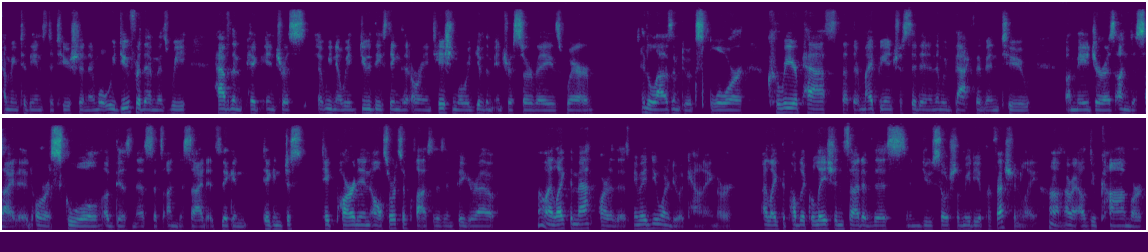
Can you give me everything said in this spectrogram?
coming to the institution and what we do for them is we have them pick interests uh, we know we do these things at orientation where we give them interest surveys where it allows them to explore career paths that they might be interested in and then we back them into a major as undecided or a school of business that's undecided. So they can they can just take part in all sorts of classes and figure out oh i like the math part of this. Maybe i do want to do accounting or i like the public relations side of this and do social media professionally. Huh all right i'll do com or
